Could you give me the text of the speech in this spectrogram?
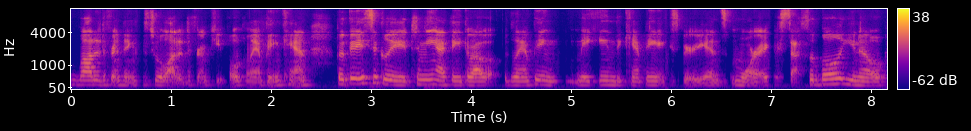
lot of different things to a lot of different people. Glamping can, but basically, to me, I think about glamping making the camping experience more accessible. You know,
